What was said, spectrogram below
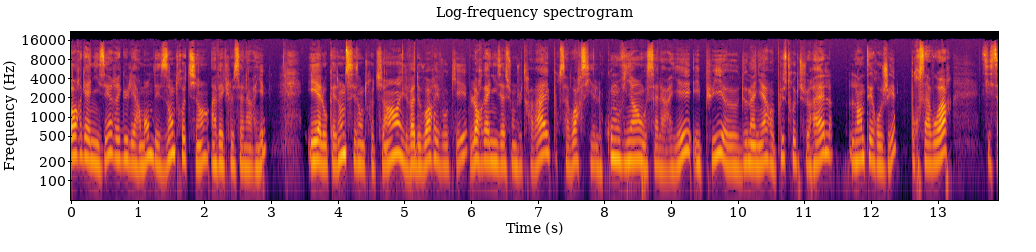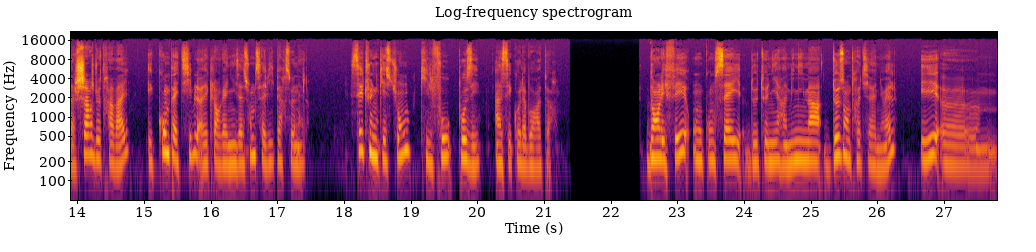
organiser régulièrement des entretiens avec le salarié. Et à l'occasion de ces entretiens, il va devoir évoquer l'organisation du travail pour savoir si elle convient au salarié et puis, euh, de manière plus structurelle, l'interroger pour savoir si sa charge de travail est compatible avec l'organisation de sa vie personnelle. C'est une question qu'il faut poser à ses collaborateurs. Dans les faits, on conseille de tenir à minima deux entretiens annuels et euh,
